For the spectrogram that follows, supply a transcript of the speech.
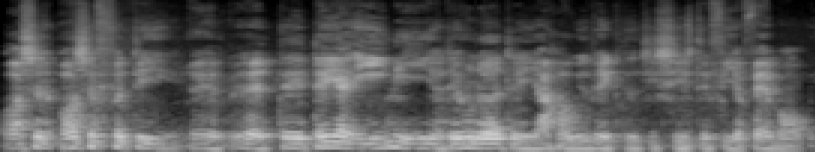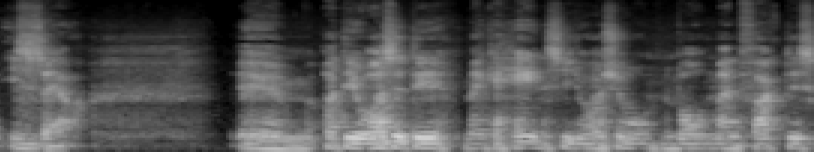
Også, også fordi, øh, øh, det, det er jeg enig i, og det er jo noget af det, jeg har udviklet de sidste 4-5 år især. Mm. Øhm, og det er jo også det, man kan have en situation, hvor man faktisk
